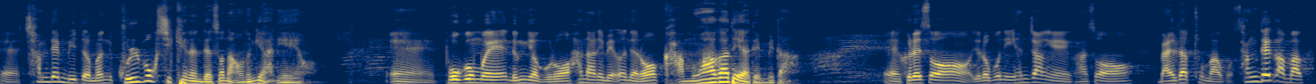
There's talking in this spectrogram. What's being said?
예, 참된 믿음은 굴복시키는 데서 나오는 게 아니에요. 예, 복음의 능력으로 하나님의 은혜로 감화가 돼야 됩니다. 예, 그래서 여러분이 현장에 가서 말다툼하고 상대가 막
